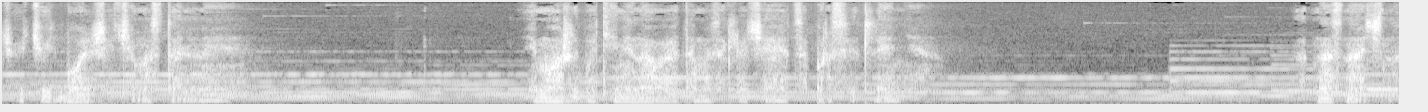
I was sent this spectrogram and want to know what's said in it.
чуть-чуть больше, чем остальные. И может быть именно в этом и заключается просветление. Однозначно,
